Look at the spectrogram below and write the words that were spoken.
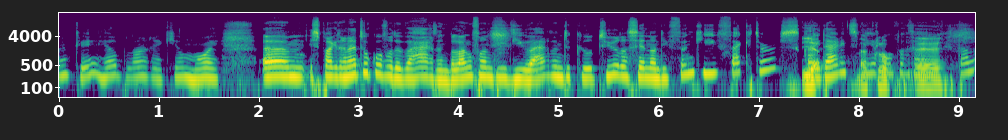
oké, heel belangrijk, heel mooi. Ehm, je sprak er net ook over de waarden, het belang van die, die waarden, de cultuur, dat zijn dan die funky factors. Kan je daar iets meer klopt. over eh, Eh, vertellen?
